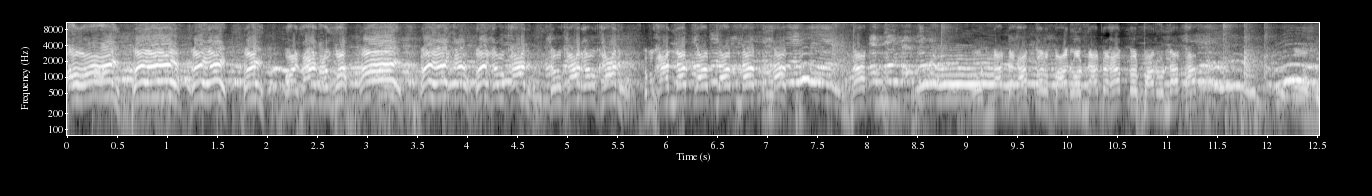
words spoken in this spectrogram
เอ้ยเอ้ยเฮ้ยเฮ้ยเฮ้ยเฮ้ยปล่อยซ้ายต่อยขวาเฮ้ยเฮ้ยเฮ้ยกรรมการกรรมการกรรมการกรรมการนับนับนับนับนับนับโดนนับนะครับกรรมกาโดนนับนะครับกรรมกาโดนนับครับโอ้โห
